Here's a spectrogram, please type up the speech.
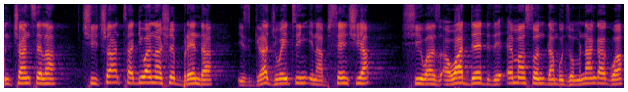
And Chancellor Chicha Tadiwanashe Brenda is graduating in absentia. She was awarded the Emmerson Dambudzo Mnangagwa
